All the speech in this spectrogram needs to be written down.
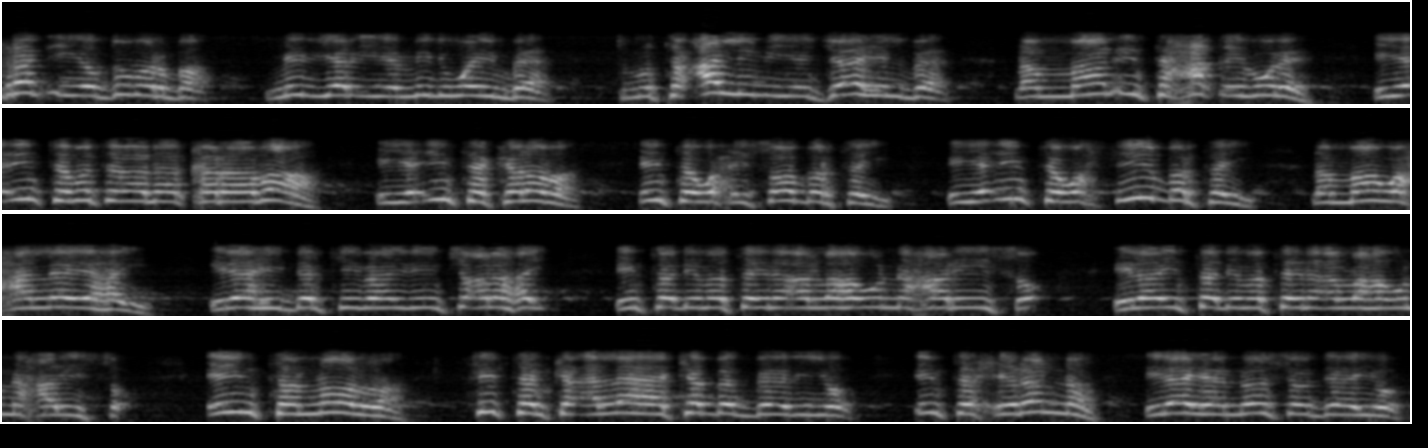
rag iyo dumarba mid yar iyo mid weynba mutacallim iyo jaahilba dhammaan inta xaq igu leh iyo inta mataqaanaa qaraabo ah iyo inta kaleba inta wax isoo bartay iyo inta wax sii bartay dhammaan waxaan leeyahay ilaahay dartii baan idin jeclahay inta dhimatayna allaha u naxariiso ilaa inta dhimatayna allaha u naxariiso. Inta noolla fitanka allaha ka badbaadiyo inta xidhanna ilaahay ha noo soo daayo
